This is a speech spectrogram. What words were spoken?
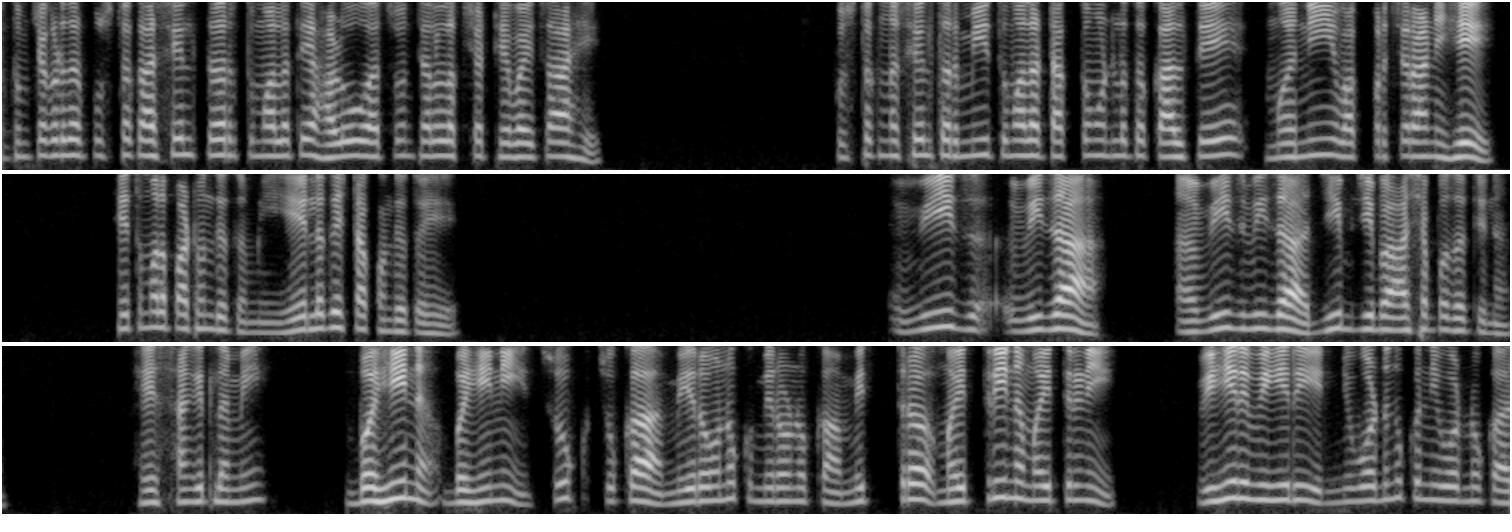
पण तुमच्याकडे जर पुस्तक असेल तर तुम्हाला ते हळू वाचून त्याला लक्षात ठेवायचं आहे. पुस्तक नसेल तर मी तुम्हाला टाकतो म्हटलं तर काल ते म्हणी वाक्प्रचार आणि हे. हे तुम्हाला पाठवून देतो मी. हे लगेच टाकून देतो हे. वीज विजा वीज विजा जीब जिबा अशा पद्धतीनं. हे सांगितलं मी. बहीण बहिणी चूक चुका मिरवणूक मिरवणुका मित्र मैत्रीण मैत्रिणी विहीर विहिरी निवडणूक निवडणुका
